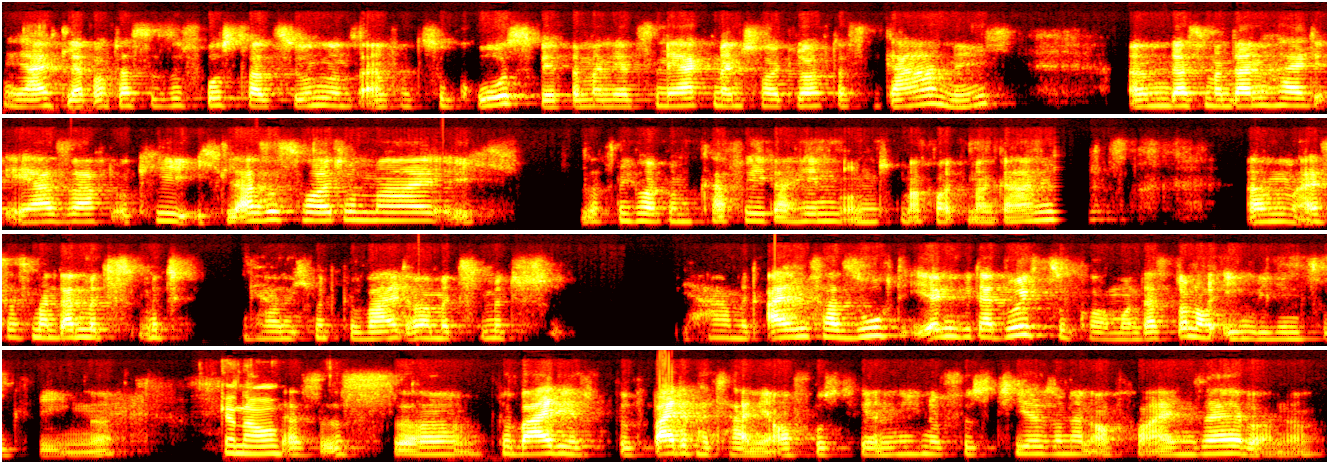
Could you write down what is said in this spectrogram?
Ja, ich glaube auch, dass diese Frustration sonst einfach zu groß wird, wenn man jetzt merkt, Mensch, heute läuft das gar nicht, ähm, dass man dann halt eher sagt, okay, ich lasse es heute mal, ich setze mich heute mit dem Kaffee dahin und mache heute mal gar nichts, ähm, als dass man dann mit, mit, ja, nicht mit Gewalt, aber mit, mit, ja, mit allem versucht, irgendwie da durchzukommen und das doch noch irgendwie hinzukriegen. Ne? Genau. Das ist äh, für, beide, für beide Parteien ja auch frustrierend, nicht nur fürs Tier, sondern auch für einen selber. Ne?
